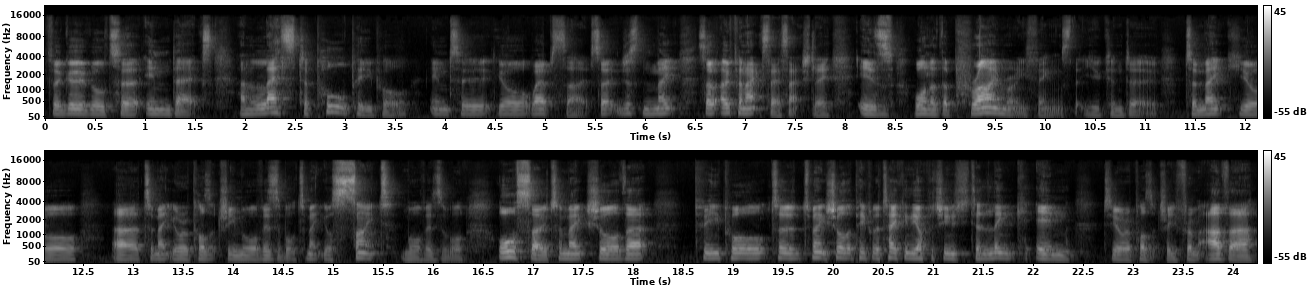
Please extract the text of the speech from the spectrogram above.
for Google to index and less to pull people into your website. So just make so open access actually is one of the primary things that you can do to make your uh, to make your repository more visible, to make your site more visible. Also to make sure that people to, to make sure that people are taking the opportunity to link in to your repository from other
